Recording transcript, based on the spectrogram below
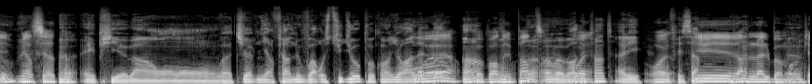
Radio. merci à toi. Et puis, euh, bah, on, on va, tu vas venir faire nous voir au studio pour quand il y aura un Ouais, album. hein on va boire des pintes. On va boire Ouais. des pintes. Allez, Ouais. on fait ça. Et euh, l'album, ok.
